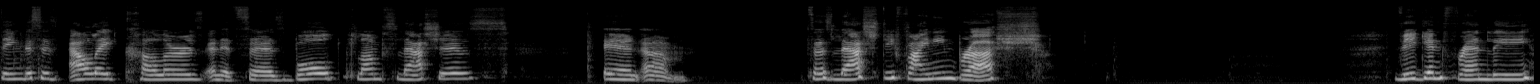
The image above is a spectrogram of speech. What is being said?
thing, this is LA Colors, and it says Bold Plump Lashes. And um, it says Lash Defining Brush. Vegan friendly,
